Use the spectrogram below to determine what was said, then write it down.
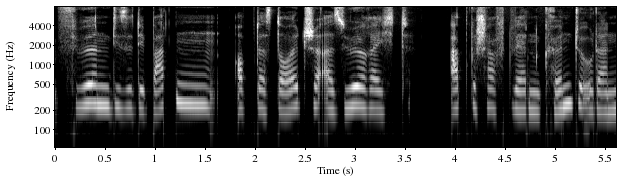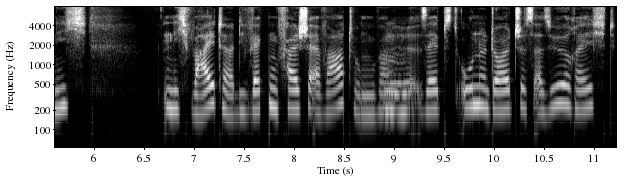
führen diese Debatten, ob das deutsche Asylrecht abgeschafft werden könnte oder nicht, nicht weiter. Die wecken falsche Erwartungen, weil Mhm. selbst ohne deutsches Asylrecht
